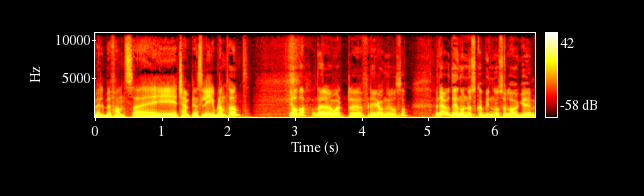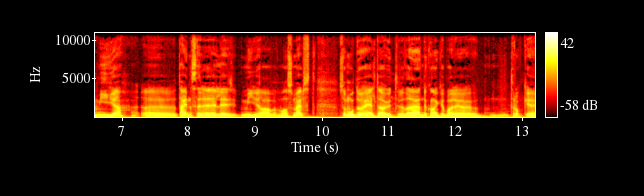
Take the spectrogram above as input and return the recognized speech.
vel befant seg i Champions League, blant annet. Ja da, der har jeg vært eh, flere ganger også. Men det er jo det når du skal begynne å lage mye uh, tegneserier eller mye av hva som helst, så må du jo hele tida utvide Du kan ikke bare tråkke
